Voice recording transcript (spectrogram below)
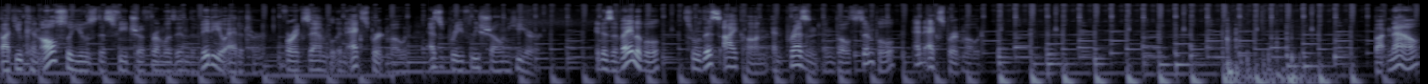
But you can also use this feature from within the video editor, for example in expert mode, as briefly shown here. It is available through this icon and present in both simple and expert mode. But now,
